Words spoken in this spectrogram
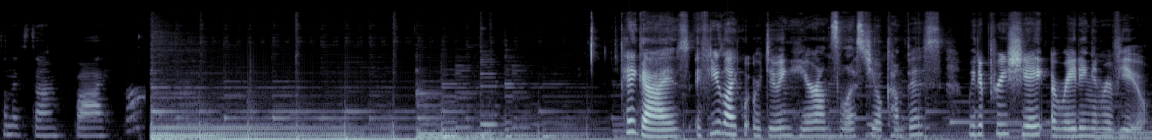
Till next time. Bye. Hey guys, if you like what we're doing here on Celestial Compass, we'd appreciate a rating and review.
